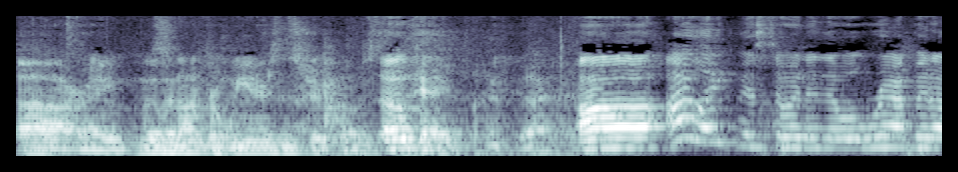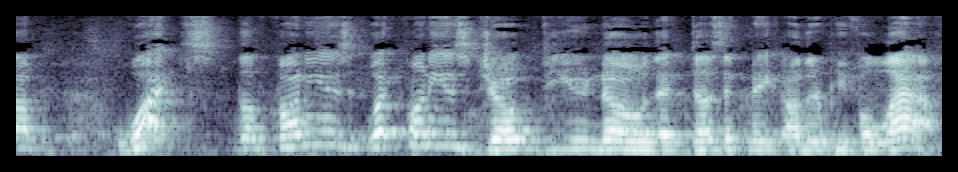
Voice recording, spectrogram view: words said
All right, moving on from wieners and strip clubs. Okay, uh, I like this one, and then we'll wrap it up. What's the funniest? What funniest joke do you know that doesn't make other people laugh?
